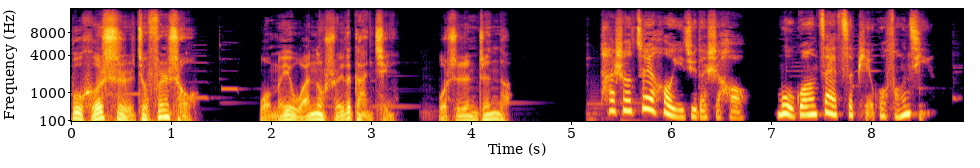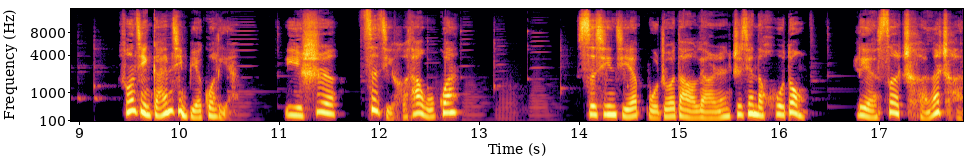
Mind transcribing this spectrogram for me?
不合适就分手，我没有玩弄谁的感情，我是认真的。他说最后一句的时候，目光再次瞥过冯景，冯景赶紧别过脸，以示自己和他无关。司心杰捕捉到两人之间的互动。脸色沉了沉。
